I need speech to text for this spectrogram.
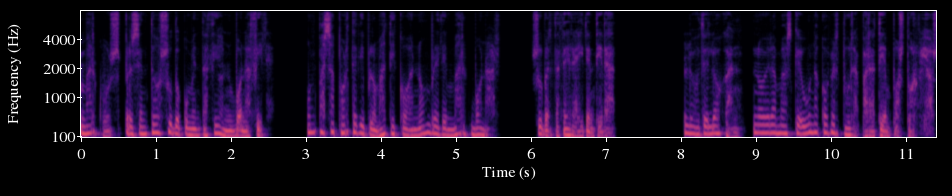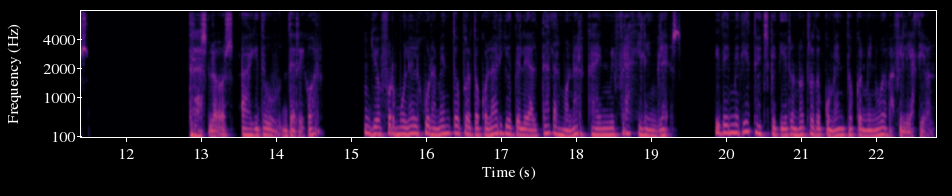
Marcus presentó su documentación bona fide, un pasaporte diplomático a nombre de Mark Bonnard, su verdadera identidad. Lo de Logan no era más que una cobertura para tiempos turbios. Tras los I de rigor, yo formulé el juramento protocolario de lealtad al monarca en mi frágil inglés y de inmediato expidieron otro documento con mi nueva afiliación.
